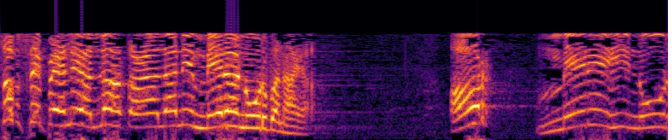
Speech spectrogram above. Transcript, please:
سب سے پہلے اللہ تعالی نے میرا نور بنایا اور میرے ہی نور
